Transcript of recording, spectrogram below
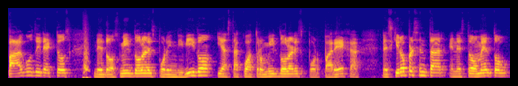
pagos directos de 2 mil dólares por individuo y hasta 4 mil dólares por pareja. Les quiero presentar en este momento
